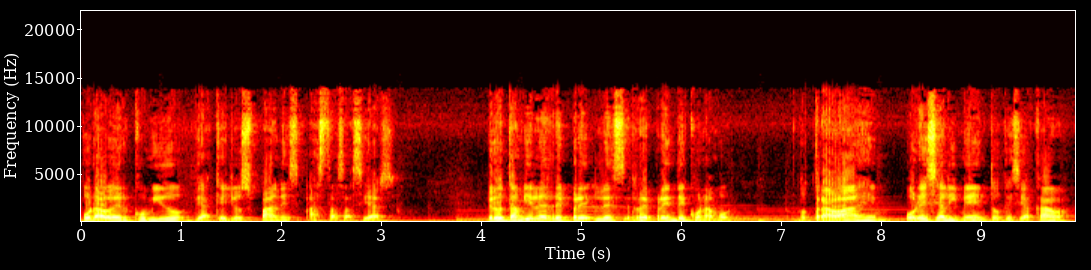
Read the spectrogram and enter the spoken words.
por haber comido de aquellos panes hasta saciarse. Pero también les reprende con amor. No trabajen por ese alimento que se acaba,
